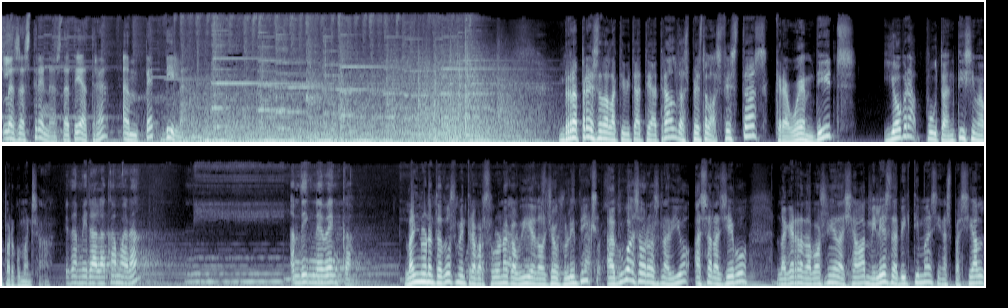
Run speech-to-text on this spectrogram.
Les estrenes de teatre amb Pep Vila. Represa de l'activitat teatral després de les festes, creuem dits i obra potentíssima per començar. He de mirar la càmera. Em dic Nevenka. L'any 92, mentre Barcelona gaudia dels Jocs Olímpics, a dues hores d'avió a Sarajevo, la guerra de Bòsnia deixava milers de víctimes, i en especial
